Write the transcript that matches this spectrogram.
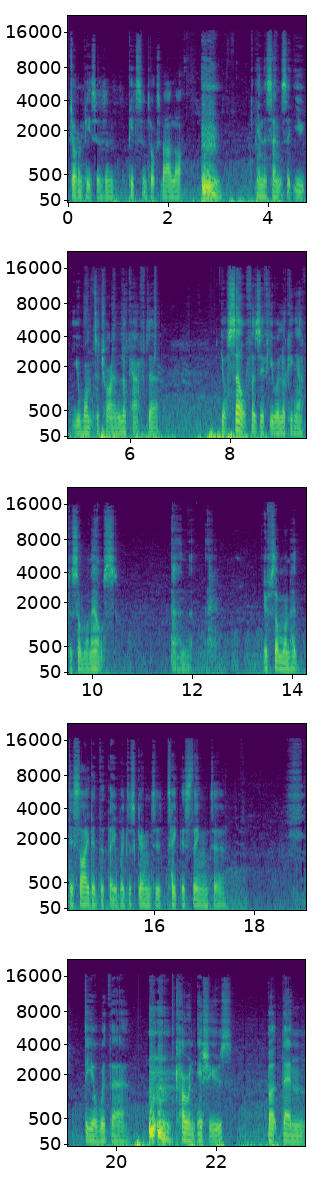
Jordan Peterson Peterson talks about a lot, in the sense that you you want to try and look after yourself as if you were looking after someone else. And if someone had decided that they were just going to take this thing to deal with their current issues, but then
